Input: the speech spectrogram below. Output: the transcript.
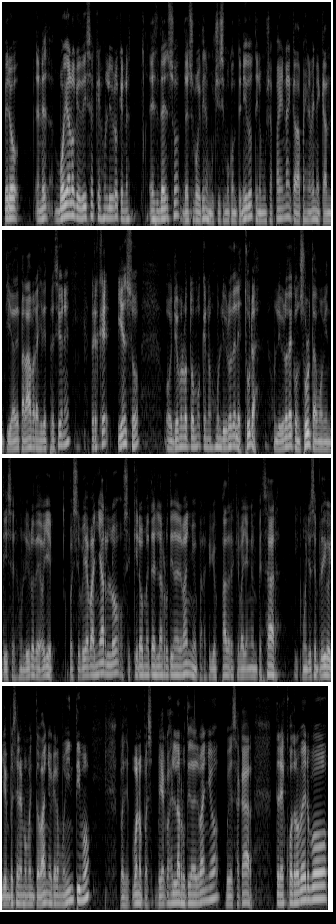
Pero e, voy a lo que dices que es un libro que no es es denso, denso porque tiene muchísimo contenido, tiene muchas páginas, en cada página viene cantidad de palabras y de expresiones, pero es que pienso, o yo me lo tomo, que no es un libro de lectura, es un libro de consulta, como bien dices, un libro de, oye, pues si voy a bañarlo o si quiero meter la rutina del baño para aquellos padres que vayan a empezar, y como yo siempre digo, yo empecé en el momento baño, que era muy íntimo, pues bueno, pues voy a coger la rutina del baño, voy a sacar tres, cuatro verbos,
